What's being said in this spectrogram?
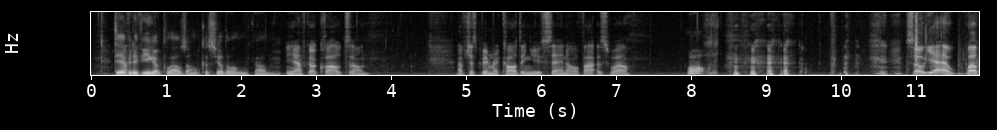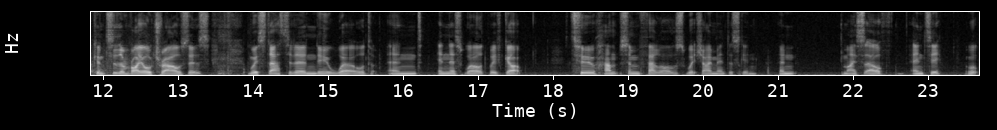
David, if you got clouds on, because you're the one recording. Yeah, I've got clouds on. I've just been recording you saying all that as well. What? So yeah, welcome to the Royal Trousers. We've started a new world, and in this world we've got two handsome fellows, which I made the skin, and myself, Enti. Oh,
